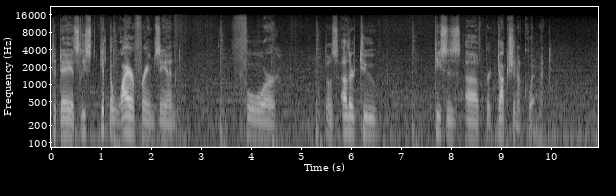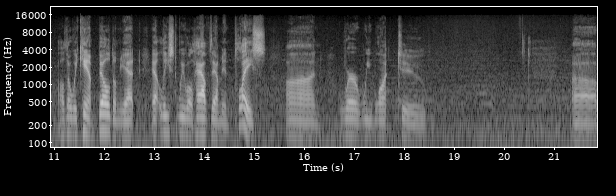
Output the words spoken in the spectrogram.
today at least get the wireframes in for those other two pieces of production equipment. Although we can't build them yet, at least we will have them in place on where we want to uh,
